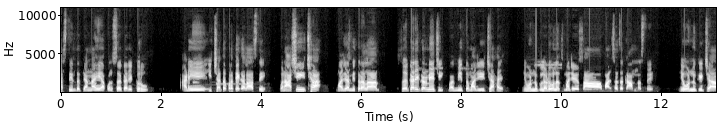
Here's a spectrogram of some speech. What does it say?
असतील तर त्यांनाही आपण सहकार्य करू. आणि इच्छा तर प्रत्येकाला असते पण अशी इच्छा माझ्या मित्राला सहकार्य करण्याची मी तर माझी इच्छा आहे. निवडणूक लढवणंच म्हणजे माणसाचं काम नसते. निवडणुकीच्या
